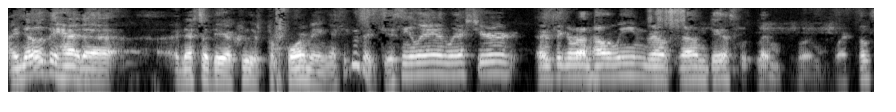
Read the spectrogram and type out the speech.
I know they had uh, Ernesto de la Cruz performing. I think it was at Disneyland last year. I think around Halloween, around, around Dias Muertos.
